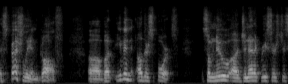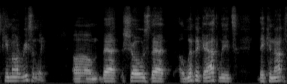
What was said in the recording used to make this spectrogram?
especially in golf, uh, but even other sports. Some new uh, genetic research just came out recently um, that shows that Olympic athletes they cannot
